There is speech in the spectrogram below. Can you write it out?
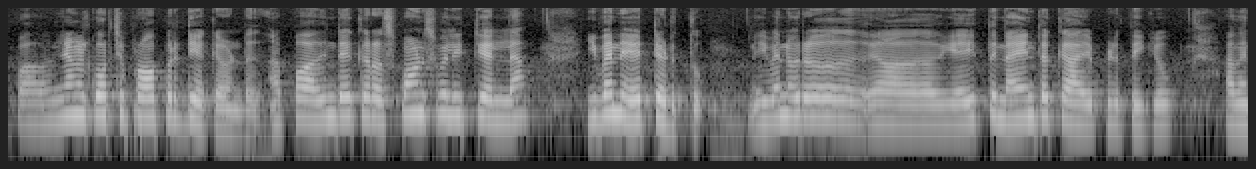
അപ്പോൾ ഞങ്ങൾക്ക് കുറച്ച് പ്രോപ്പർട്ടിയൊക്കെ ഉണ്ട്. അപ്പോൾ അതിന്റെയൊക്കെ റെസ്പോൺസിബിലിറ്റി എല്ലാം ഇവൻ ഏറ്റെടുത്തു. ഇവൻ ഒരു എയ്ത്ത് നയൻത്തൊക്കെ ആയപ്പോഴത്തേക്കും അവൻ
